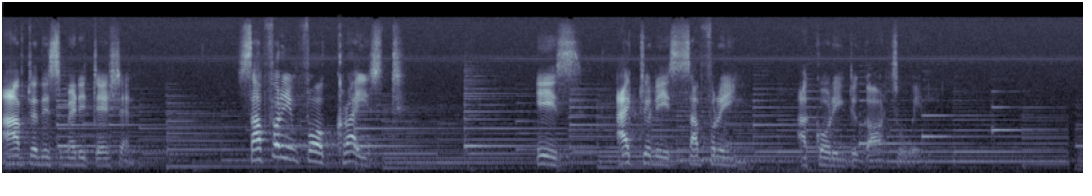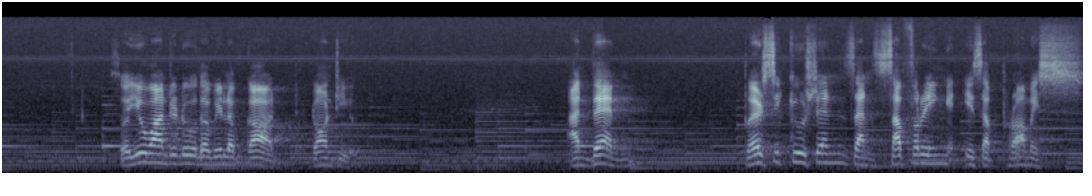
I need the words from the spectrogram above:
after this meditation. Suffering for Christ is actually suffering according to God's will. So you want to do the will of God, don't you? And then persecutions and suffering is a promise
